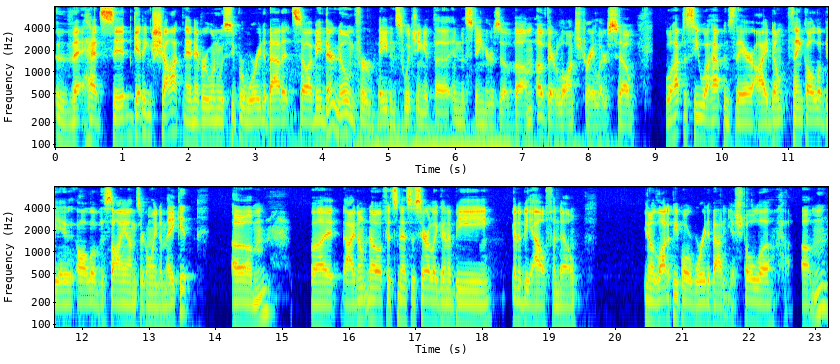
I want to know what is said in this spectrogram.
that had Sid getting shot, and everyone was super worried about it. So I mean, they're known for bait and switching at the in the stingers of um, of their launch trailers. So we'll have to see what happens there. I don't think all of the all of the Scions are going to make it, um, but I don't know if it's necessarily going to be going to be Alpha. No, you know, a lot of people are worried about Y'shtola. Um,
